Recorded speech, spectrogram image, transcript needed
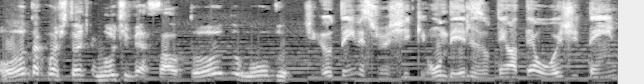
Outra constante multiversal, todo mundo. Eu tenho esse joystick, um deles eu tenho até hoje, tenho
